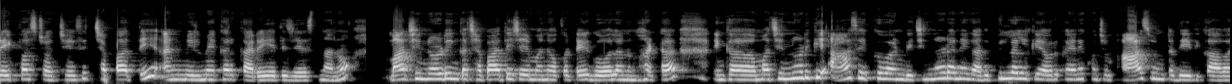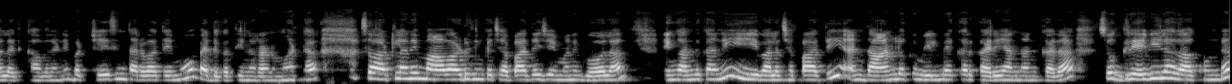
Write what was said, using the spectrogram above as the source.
బ్రేక్ఫాస్ట్ వచ్చేసి chapati and meal maker curry అయితే చేస్తున్నాను. మా చిన్నోడు ఇంకా చపాతీ చేయమని ఒకటే గోల్ అన్నమాట. ఇంకా మా చిన్నోడికి ఆశ ఎక్కువ అండి చిన్నోడనే కాదు పిల్లలకి ఎవరికైనా కొంచెం ఆశ ఉంటది ఇది కావాలి అది కావాలని. బట్ చేసిన తర్వాత ఏమో పెద్దగా తినరు అనమాట సో అట్లనే మావాడు ఇంకా చపాతీ చేయమని గోల ఇంకా అందుకని ఇవాళ చపాతీ అండ్ దానిలోకి మిల్ మేకర్ కర్రీ అన్నాను కదా. సో గ్రేవీలా కాకుండా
